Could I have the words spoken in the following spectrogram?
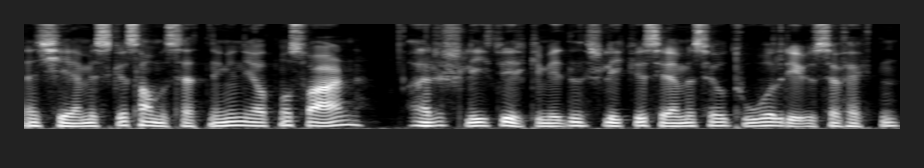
Den kjemiske sammensetningen i atmosfæren er et slikt virkemiddel, slik vi ser med CO2 og drivhuseffekten.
